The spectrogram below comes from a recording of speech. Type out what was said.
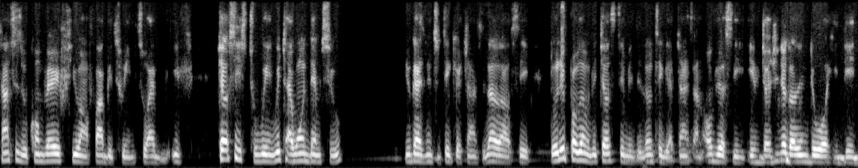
chances will come very few and far between. So I, if Chelsea is to win, which I want them to, you guys need to take your chances. That's what I'll say. The only problem with the Chelsea team is they don't take their chance. And obviously, if Jorginho doesn't do what he did,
